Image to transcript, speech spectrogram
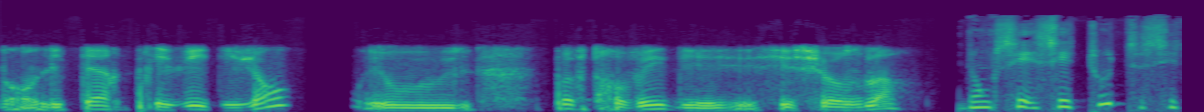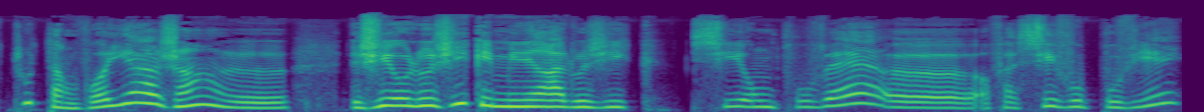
dans les terres privées des gens et où ils peuvent trouver des, ces choses-là. Donc c'est tout, c'est tout un voyage hein, euh, géologique et minéralogique. Si on pouvait, euh, enfin si vous pouviez,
